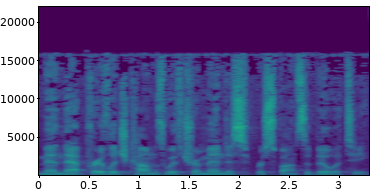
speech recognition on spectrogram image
men, that privilege comes with tremendous responsibility.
